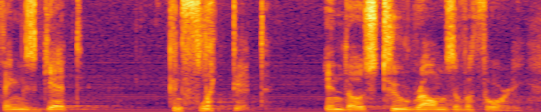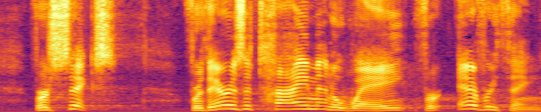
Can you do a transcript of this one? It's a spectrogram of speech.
things get conflicted in those two realms of authority. Verse 6 For there is a time and a way for everything,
